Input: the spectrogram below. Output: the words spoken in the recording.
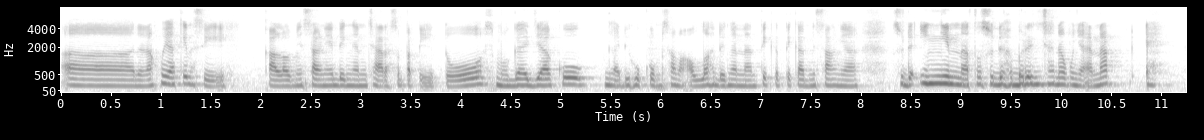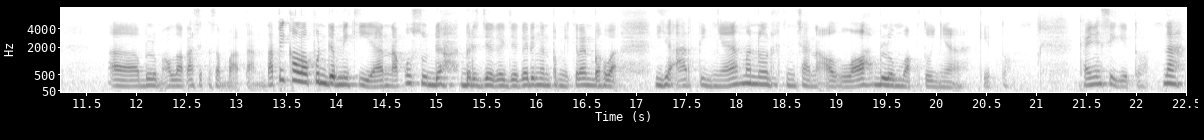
Uh, dan aku yakin sih kalau misalnya dengan cara seperti itu semoga aja aku nggak dihukum sama Allah dengan nanti ketika misalnya sudah ingin atau sudah berencana punya anak eh uh, belum Allah kasih kesempatan. Tapi kalaupun demikian aku sudah berjaga-jaga dengan pemikiran bahwa ya artinya menurut rencana Allah belum waktunya gitu. Kayaknya sih gitu. Nah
